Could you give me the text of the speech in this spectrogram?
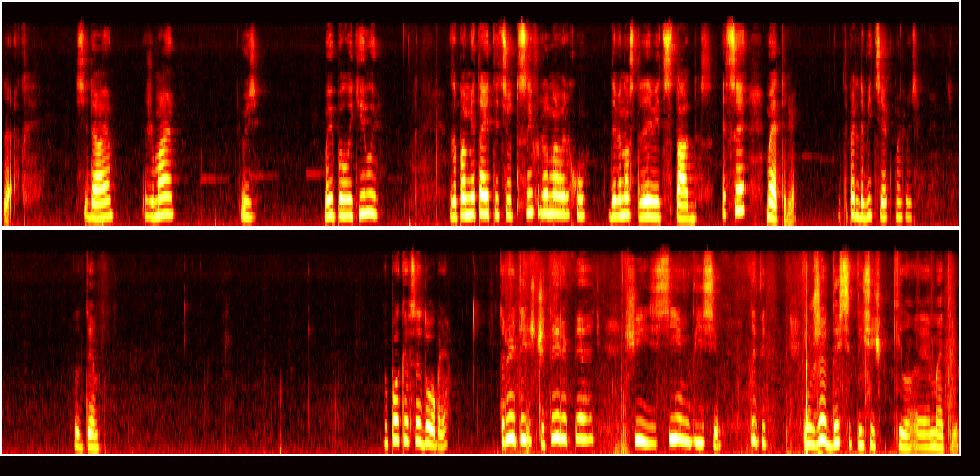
Так. Сідаємо. Нажимаємо. Друзі. Ми полетіли. Запам'ятайте цю цифру наверху. 99 стадс. Це метрі. А тепер дивіться, як ми розігнаємося. Летим. Ну поки все добре. 3 тисячі, 4, 5, 6, 7, 8, 9 і вже 10 тисяч кілометрів.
